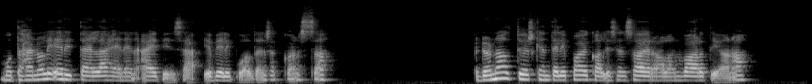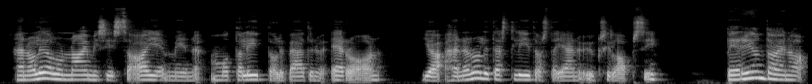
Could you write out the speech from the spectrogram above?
mutta hän oli erittäin läheinen äitinsä ja velipuoltensa kanssa. Donald työskenteli paikallisen sairaalan vartijana – hän oli ollut naimisissa aiemmin, mutta liitto oli päätynyt eroon, ja hänellä oli tästä liitosta jäänyt yksi lapsi. Perjantaina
